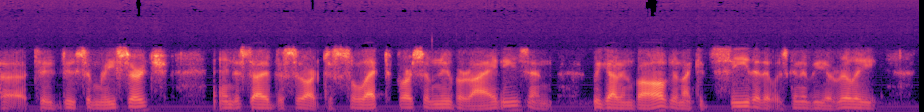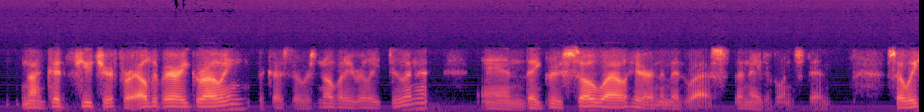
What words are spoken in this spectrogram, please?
uh, to do some research and decided to start to select for some new varieties. And we got involved, and I could see that it was going to be a really not good future for elderberry growing because there was nobody really doing it. And they grew so well here in the Midwest, the native ones did. So we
